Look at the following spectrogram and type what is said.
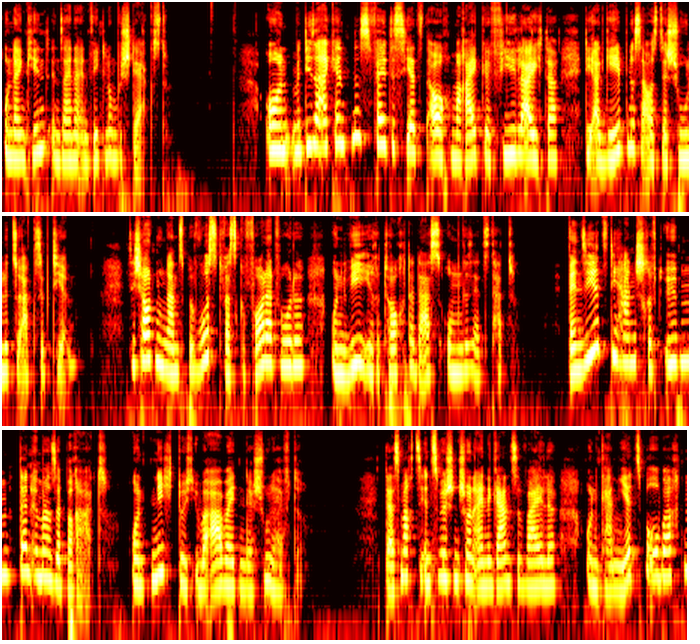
und dein Kind in seiner Entwicklung bestärkst. Und mit dieser Erkenntnis fällt es jetzt auch Mareike viel leichter, die Ergebnisse aus der Schule zu akzeptieren. Sie schaut nun ganz bewusst, was gefordert wurde und wie ihre Tochter das umgesetzt hat. Wenn Sie jetzt die Handschrift üben, dann immer separat und nicht durch Überarbeiten der Schulhefte. Das macht sie inzwischen schon eine ganze Weile und kann jetzt beobachten,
